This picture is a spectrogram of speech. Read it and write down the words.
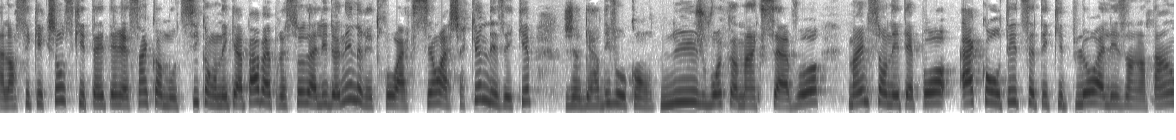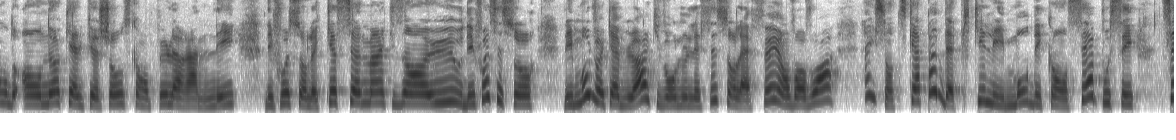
Alors, c'est quelque chose qui est intéressant comme outil, qu'on est capable après ça d'aller donner une rétroaction à chacune des équipes. J'ai regardé vos contenus, je vois comment que ça va. Même si on n'était pas à côté de cette équipe-là à les entendre, on a quelque chose qu'on peut leur amener. Des fois sur le questionnement qu'ils ont eu, ou des fois c'est sur les mots de vocabulaire qu'ils vont nous laisser sur la feuille. On va voir, hey, sont-ils capables d'appliquer les mots des concepts ou c'est, tu sais,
